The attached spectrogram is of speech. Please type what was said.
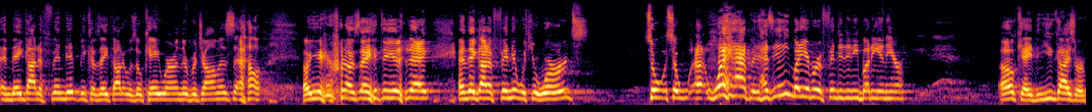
and they got offended because they thought it was okay wearing their pajamas out. Are you hearing what I'm saying to you today? And they got offended with your words. So, so uh, what happened? Has anybody ever offended anybody in here? Okay, then you guys are,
